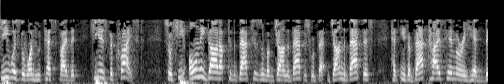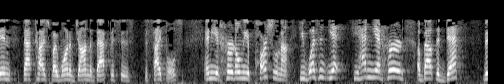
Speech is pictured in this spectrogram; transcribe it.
he was the one who testified that he is the Christ. So he only got up to the baptism of John the Baptist, where John the Baptist had either baptized him or he had been baptized by one of John the Baptist's disciples, and he had heard only a partial amount. He wasn't yet, he hadn't yet heard about the death, the,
